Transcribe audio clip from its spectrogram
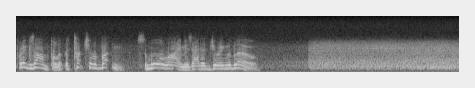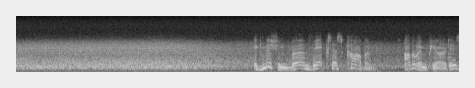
For example, at the touch of a button, some more lime is added during the blow. Ignition burns the excess carbon. Other impurities,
